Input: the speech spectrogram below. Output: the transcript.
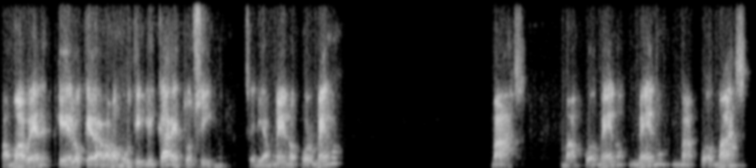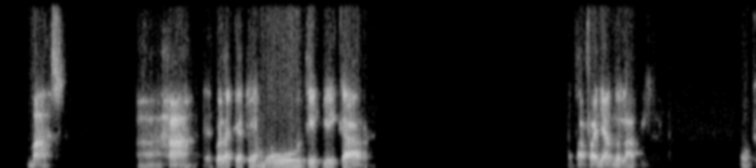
Vamos a ver qué es lo que da. Vamos a multiplicar estos signos. Sería menos por menos, más. Más por menos, menos, más por más, más. Ajá. Recuerda que esto es multiplicar. Está fallando el lápiz. Ok.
